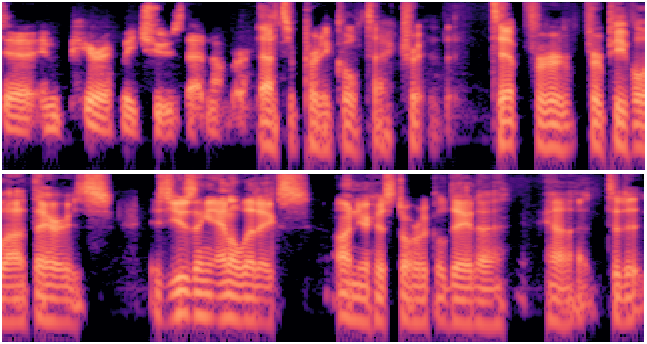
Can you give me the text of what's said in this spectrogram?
to empirically choose that number. That's a pretty cool tech tri- tip for, for people out there is, is using analytics on your historical data uh, to,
